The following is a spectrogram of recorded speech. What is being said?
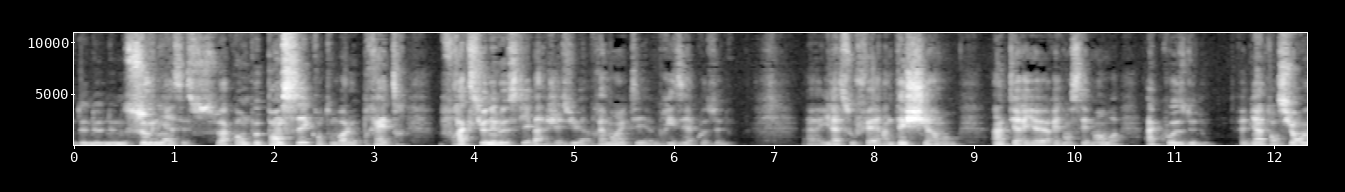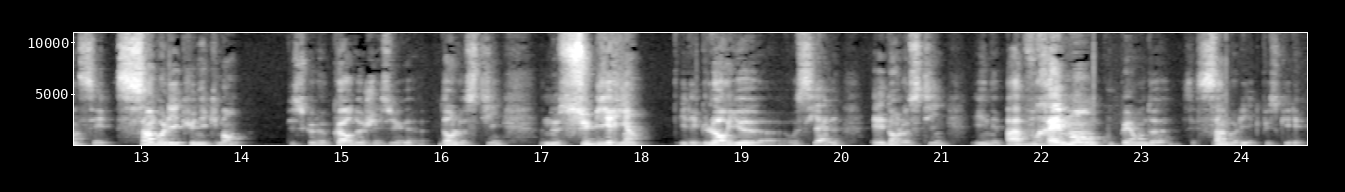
nous souvenir, c'est ce à quoi on peut penser quand on voit le prêtre fractionner l'hostie, bah, Jésus a vraiment été brisé à cause de nous. il a souffert un déchirement intérieur et dans ses membres à cause de nous. Faites bien attention, hein, c'est symbolique uniquement, puisque le corps de Jésus, euh, dans l'hostie, ne subit rien. Il est glorieux euh, au ciel, et dans l'hostie, il n'est pas vraiment coupé en deux, c'est symbolique, puisqu'il est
